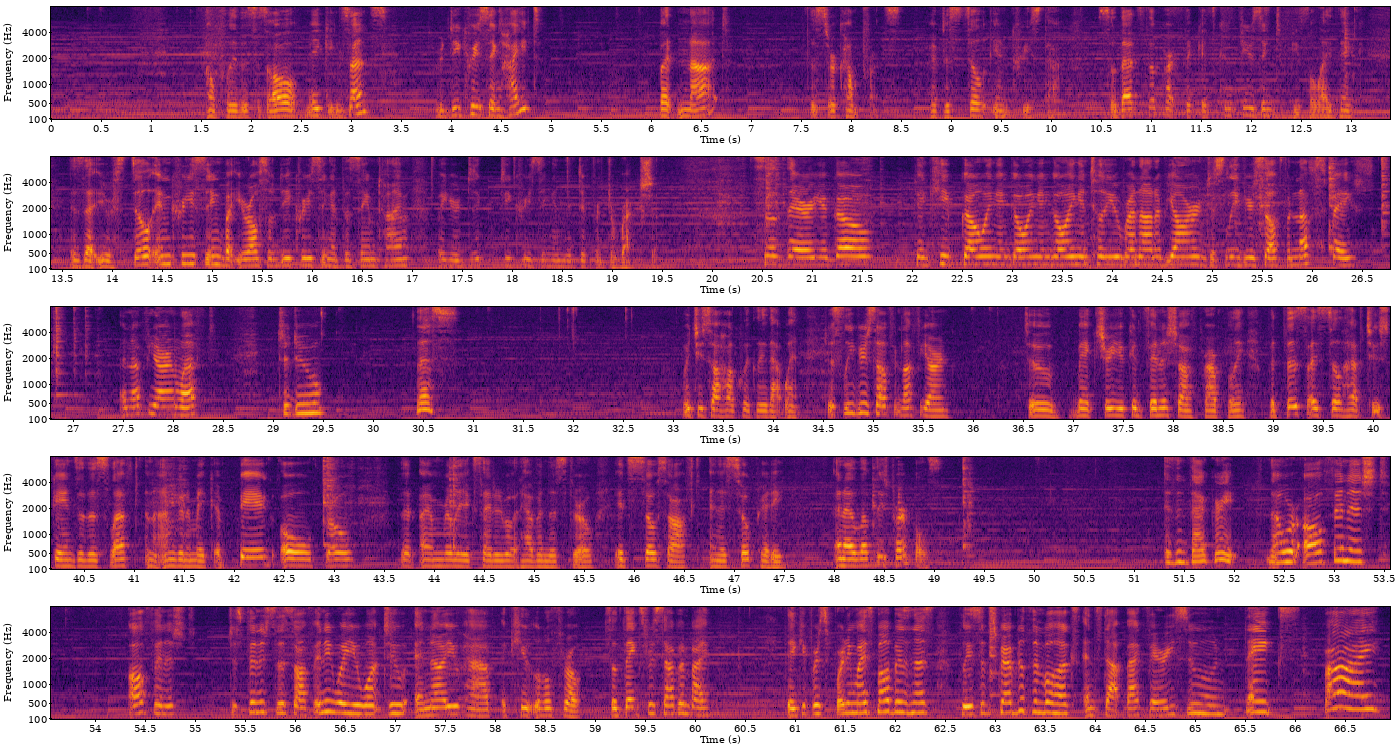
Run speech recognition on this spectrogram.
Hopefully this is all making sense. We're decreasing height but not the circumference. We have to still increase that. So that's the part that gets confusing to people, I think, is that you're still increasing, but you're also decreasing at the same time, but you're de decreasing in the different direction. So there you go. You can keep going and going and going until you run out of yarn. Just leave yourself enough space, enough yarn left to do this. Which you saw how quickly that went. Just leave yourself enough yarn to make sure you can finish off properly. But this, I still have two skeins of this left, and I'm going to make a big old throw that I'm really excited about having this throw. It's so soft, and it's so pretty. And I love these purples. Isn't that great? Now we're all finished. All finished. Just finish this off any way you want to, and now you have a cute little throw. So thanks for stopping by. Thank you for supporting my small business. Please subscribe to Thimblehooks and stop back very soon. Thanks. Bye!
